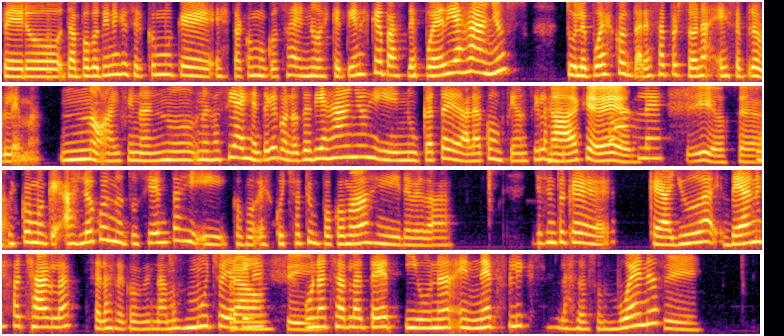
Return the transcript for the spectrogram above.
Pero tampoco tiene que ser como que está como cosa de, no, es que tienes que pasar, después de 10 años, tú le puedes contar a esa persona ese problema. No, al final no, no es así. Hay gente que conoces 10 años y nunca te da la confianza y la Nada que ver. Sí, o sea. Entonces, como que hazlo cuando tú sientas y, y como escúchate un poco más y de verdad. Yo siento que que ayuda. Vean esta charla, se las recomendamos mucho. Ya tiene una charla TED y una en Netflix. Las dos son buenas. Sí.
